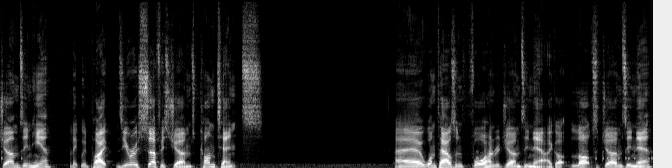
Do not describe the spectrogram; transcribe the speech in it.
germs in here. Liquid pipe. Zero surface germs. Contents. Uh, 1,400 germs in there. I got lots of germs in there.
